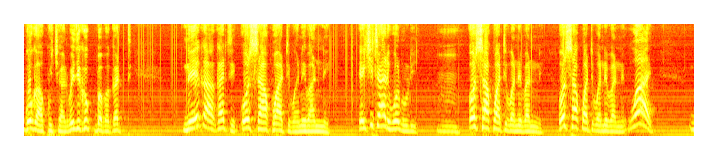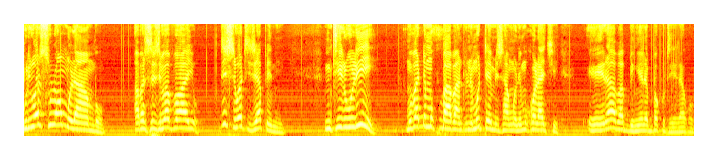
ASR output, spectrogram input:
go gakukyalo bajjako kuba bagatte naye kakati osaakwatibwa ne banne. Ekitaaliwo luli. Osaakwatibwa ne banne. Osaakwatibwa ne banne. Why? Buli lwasula omulambo abasezi bavaayo. This is what is happening. Nti luli mubadde mukuba abantu ne mutta emisango ne mukola ki? Era ababbi ngenda bakuteerako.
